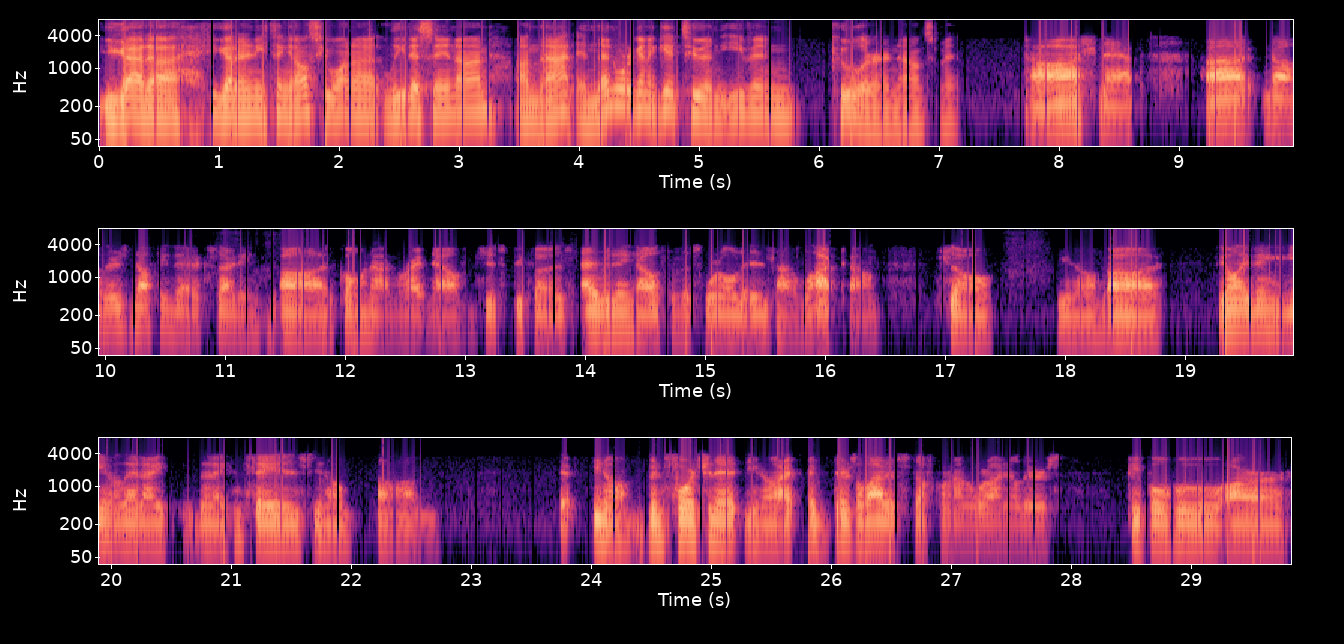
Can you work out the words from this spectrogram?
You got uh you got anything else you want to lead us in on on that and then we're going to get to an even cooler announcement. Ah, snap. Uh, no, there's nothing that exciting uh, going on right now, just because everything else in this world is on lockdown. So, you know, uh, the only thing you know that I that I can say is, you know, um, eh, you know, been fortunate. You know, I, I, there's a lot of stuff going on in the world. I know there's people who are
